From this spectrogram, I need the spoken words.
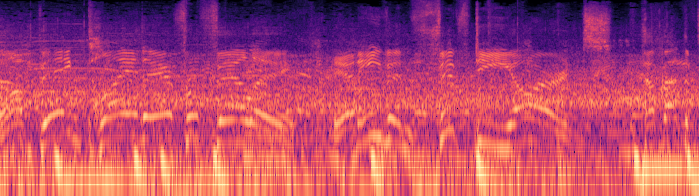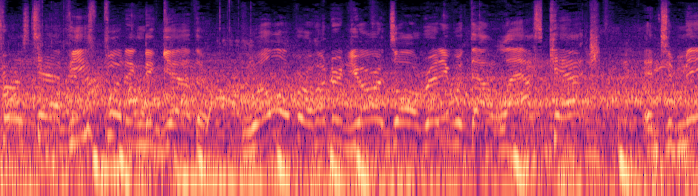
A big play there for Philly. And even 50 yards. How about the first half he's putting together? Well over 100 yards already with that last catch. And to me,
